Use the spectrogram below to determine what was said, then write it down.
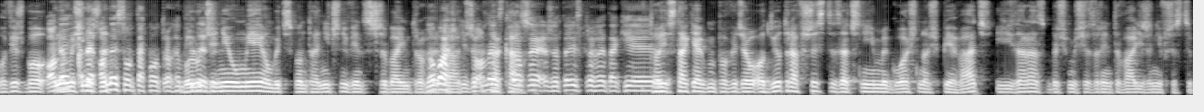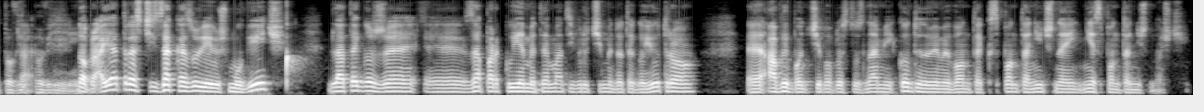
Bo wiesz, bo one, ja myślę, ale one są taką trochę... bo ludzie że- nie umieją być spontaniczni, więc trzeba im trochę No właśnie, dać że, one jest trochę, że to jest trochę takie... To jest tak, jakbym powiedział, od jutra wszyscy zacznijmy głośno śpiewać i zaraz byśmy się zorientowali, że nie wszyscy powi- Tak. powinni. Dobra, a ja teraz ci zakazuję już mówić, dlatego że e, zaparkujemy temat i wrócimy do tego jutro, e, a wy bądźcie po prostu z nami. Kontynuujemy wątek spontanicznej niespontaniczności.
